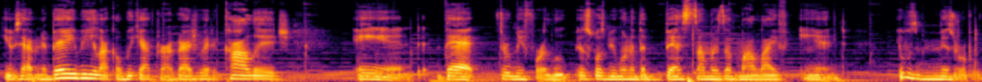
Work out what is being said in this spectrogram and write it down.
he was having a baby like a week after I graduated college, and that threw me for a loop. It was supposed to be one of the best summers of my life, and it was miserable.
